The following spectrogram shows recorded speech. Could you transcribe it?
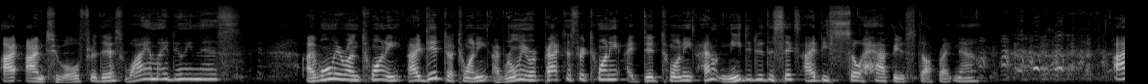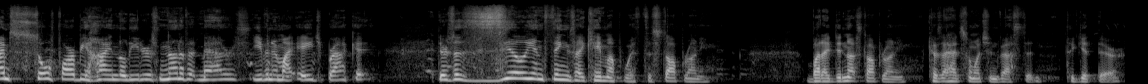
I, am too old for this. Why am I doing this? I've only run 20. I did 20. I've only practiced for 20. I did 20. I don't need to do the six. I'd be so happy to stop right now. I'm so far behind the leaders, none of it matters, even in my age bracket. There's a zillion things I came up with to stop running. But I did not stop running because I had so much invested to get there.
